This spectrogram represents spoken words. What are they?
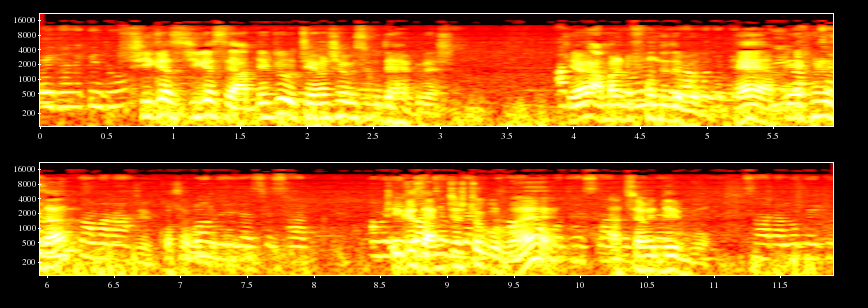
এইখানে কিন্তু ঠিক আছে ঠিক আছে। আপনি একটু চেয়ারম্যান সাহেবের কাছে দেখা করে আসেন। আমার একটু ফোন দিতে বলুন হ্যাঁ আপনি এখনই যান। যে কথা বলতে। ঠিক আছে, আমি চেষ্টা করব, হ্যাঁ? আচ্ছা, আমি দেখব। স্যার আমাকে একটু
